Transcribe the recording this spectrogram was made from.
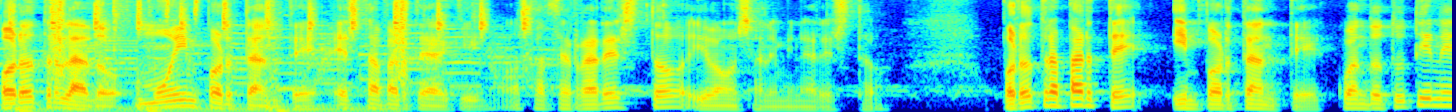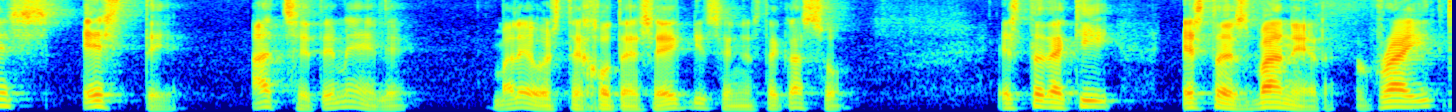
Por otro lado, muy importante, esta parte de aquí. Vamos a cerrar esto y vamos a eliminar esto. Por otra parte, importante, cuando tú tienes este HTML, ¿vale? O este JSX en este caso, esto de aquí, esto es banner right.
